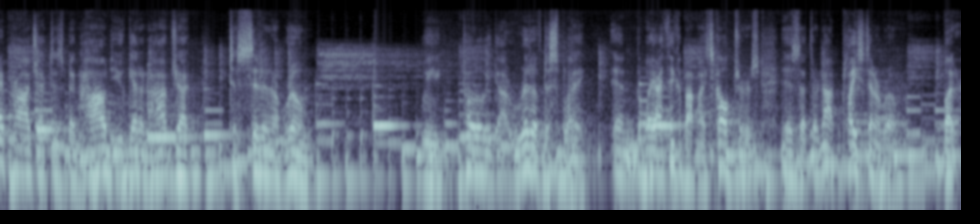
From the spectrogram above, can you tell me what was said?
My project has been how do you get an object to sit in a room? We totally got rid of display. And the way I think about my sculptures is that they're not placed in a room, but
